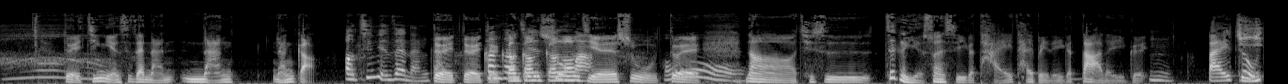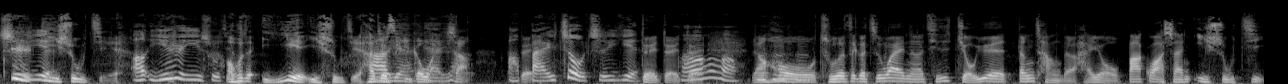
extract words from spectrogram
哦，对，今年是在南南南港，哦，今年在南港，对对对，刚刚刚刚结束，对。哦。那其实这个也算是一个台台北的一个大的一个嗯，白昼一之夜。日艺术节。哦，一日艺术节。哦，或者一夜艺术节，它就是一个晚上。啊，白昼之夜，对对对，哦。然后除了这个之外呢，其实九月登场的还有八卦山艺术季，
